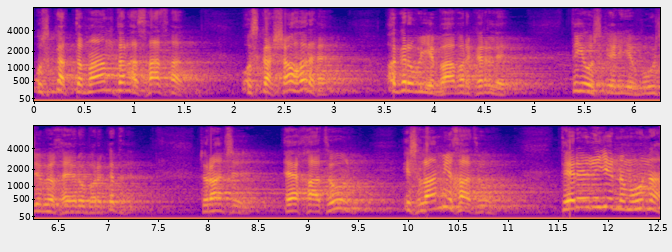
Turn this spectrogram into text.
اس کا تمام تر اثاثہ اس کا شوہر ہے، اگر وہ یہ بابر کر لے تو یہ اس کے لیے موجب خیر و برکت ہے۔ چنانچہ، اے خاتون، اسلامی خاتون، تیرے لیے نمونہ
